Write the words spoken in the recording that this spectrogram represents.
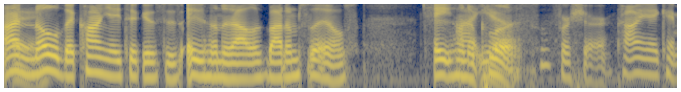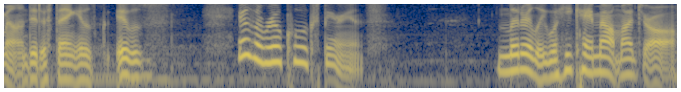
I Hey. know that Kanye tickets is eight hundred dollars by themselves, eight hundred Uh, plus. dang, for sure." Kanye came out and did his thing. It was it was it was a real cool experience. Literally, when he came out, my jaw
